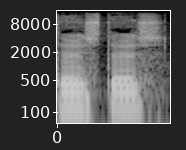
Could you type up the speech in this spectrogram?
tes tes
